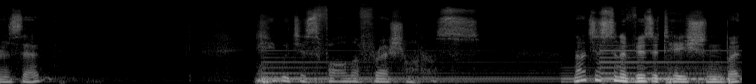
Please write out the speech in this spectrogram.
is that He would just fall afresh on us. Not just in a visitation, but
